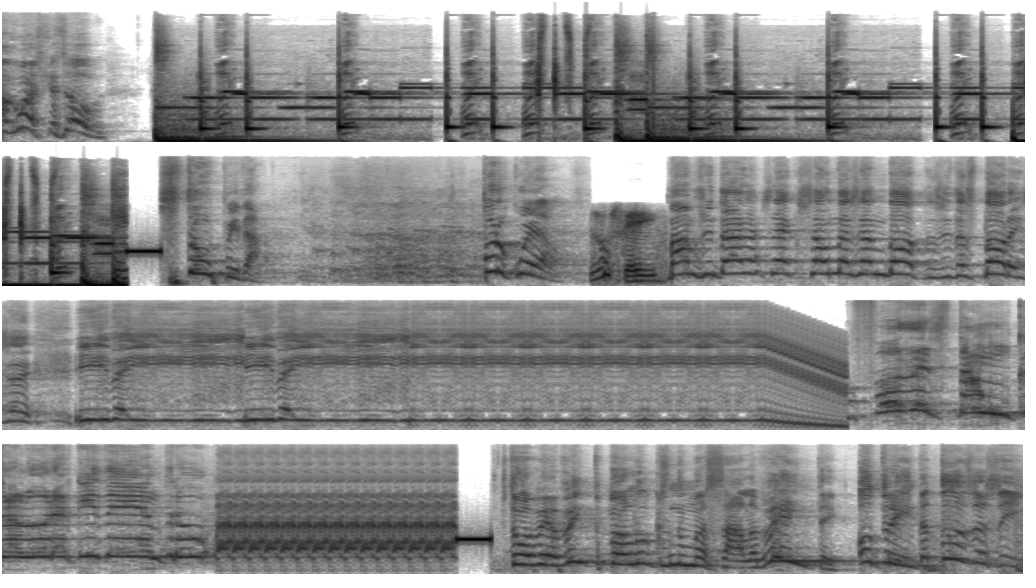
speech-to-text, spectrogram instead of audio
Arroz, que soube? Estúpida! Porquê? Não sei. Vamos entrar na secção das anedotas e das histórias eh, e daí... e daí... Estou a ver 20 malucos numa sala, 20 ou 30, todos assim.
